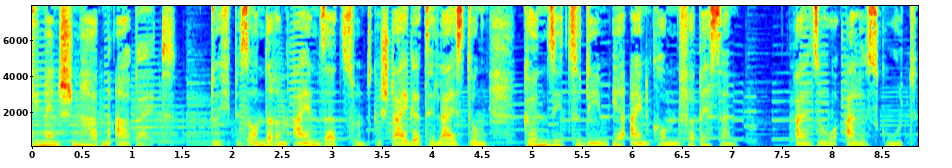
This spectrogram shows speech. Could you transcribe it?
Die Menschen haben Arbeit. Durch besonderen Einsatz und gesteigerte Leistung können sie zudem ihr Einkommen verbessern. Also alles gut?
